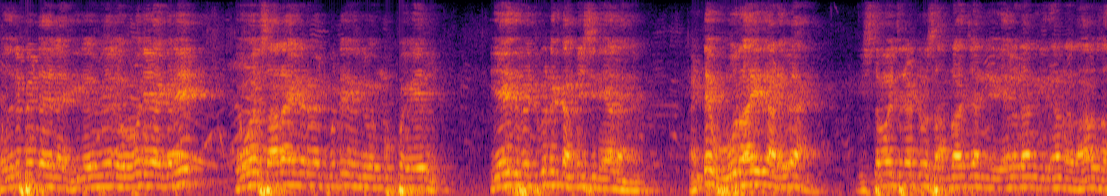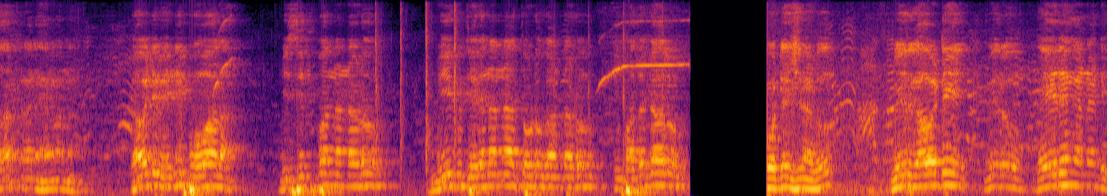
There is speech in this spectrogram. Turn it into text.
వదిలిపెట్టాలి. ఇరవై వేలు ఎవరి ఆఖరి ఎవరు సారా ఎక్కడ పెట్టుకుంటే ఇరవై ముప్పై వేలు. ఏది పెట్టుకుంటే కమిషన్ ఇవ్వాలి ఆయన అంటే ఊరా ఇది అడవా. ఇష్టం వచ్చినట్టు సామ్రాజ్యాన్ని ఏలడానికి ఇదేమన్నా రావు సార్? కానీ ఏమన్నా. కాబట్టి ఇవన్నీ పోవాలా. మీ శిల్పన్ అన్నాడు మీకు జగనన్న తోడుగా అంటాడు ఈ పథకాలు కొట్టేసినాడు. మీరు కాబట్టి మీరు ధైర్యంగా అనండి.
